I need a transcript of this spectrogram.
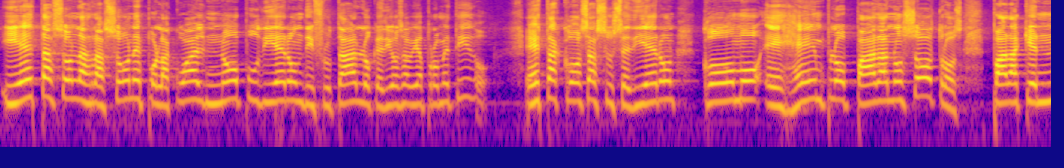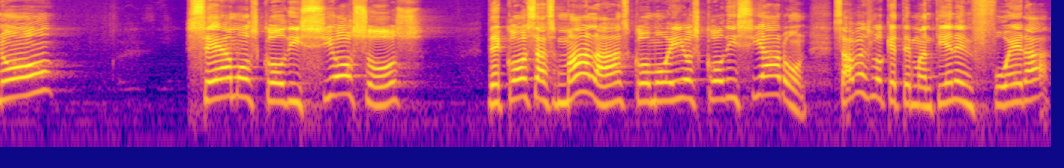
y estas son las razones por las cuales no pudieron disfrutar lo que Dios había prometido. Estas cosas sucedieron como ejemplo para nosotros, para que no seamos codiciosos de cosas malas como ellos codiciaron. ¿Sabes lo que te mantiene fuera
